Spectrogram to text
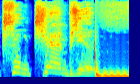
true champion.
